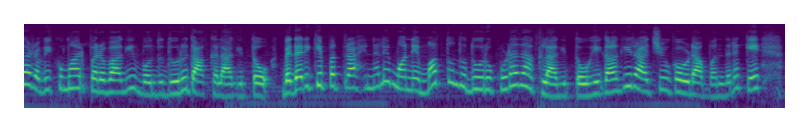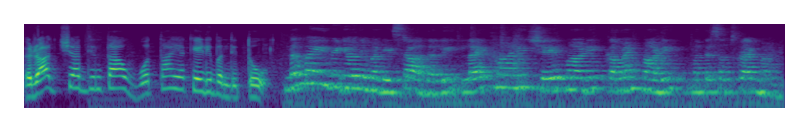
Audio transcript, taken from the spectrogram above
ಶಾಸಕ ರವಿಕುಮಾರ್ ಪರವಾಗಿ ಒಂದು ದೂರು ದಾಖಲಾಗಿತ್ತು. ಬೆದರಿಕೆ ಪತ್ರ ಹಿನ್ನೆಲೆ ಮೊನ್ನೆ ಮತ್ತೊಂದು ದೂರು ಕೂಡ ದಾಖಲಾಗಿತ್ತು. ಹೀಗಾಗಿ ರಾಜೀವ್ ಗೌಡ ಬಂಧನಕ್ಕೆ ರಾಜ್ಯಾದ್ಯಂತ ಒತ್ತಾಯ ಕೇಳಿ ಬಂದಿತ್ತು. ನಮ್ಮ ಈ ವಿಡಿಯೋ ನಿಮಗೆ ಇಷ್ಟ ಆದಲ್ಲಿ ಲೈಕ್ ಮಾಡಿ, ಶೇರ್ ಮಾಡಿ, ಕಮೆಂಟ್ ಮಾಡಿ ಮತ್ತೆ ಸಬ್ಸ್ಕ್ರೈಬ್ ಮಾಡಿ.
